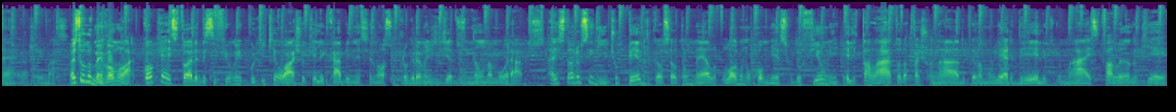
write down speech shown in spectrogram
É, eu achei massa. Mas tudo bem, vamos lá. Qual que é a história desse filme e por que, que eu acho que ele cabe nesse nosso programa de Dia dos Não Namorados? A história é o seguinte, o Pedro, que é o Celton Mello, logo no começo do filme, ele tá lá todo apaixonado pela mulher dele e tudo mais, falando que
